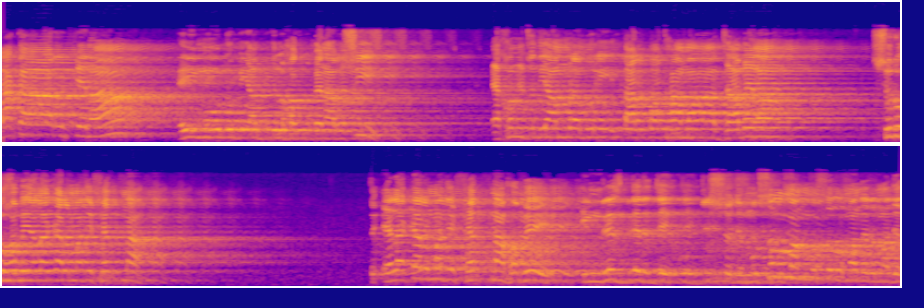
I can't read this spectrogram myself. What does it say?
টাকার কেনা এই মৌলবী আব্দুল হক বেনারসি এখন যদি আমরা বলি, তার কথা মানা যাবে না, শুরু হবে এলাকার মাঝে ফেতনা। তো এলাকার মাঝে ফেতনা হবে, ইংরেজদের যে উদ্দেশ্য যে মুসলমান মুসলমানের মাঝে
